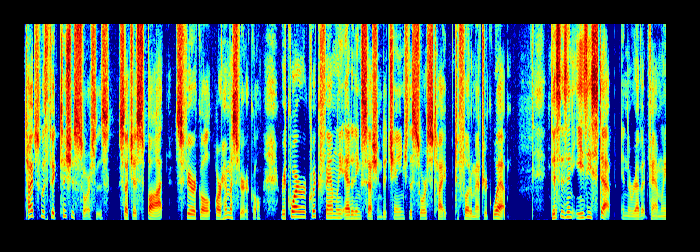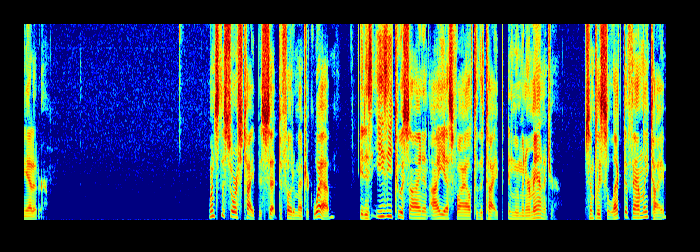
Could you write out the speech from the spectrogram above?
Types with fictitious sources, such as spot, spherical, or hemispherical, require a quick family editing session to change the source type to photometric web. This is an easy step in the Revit Family Editor. Once the source type is set to photometric web, it is easy to assign an IES file to the type in Luminaire Manager. Simply select the family type,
